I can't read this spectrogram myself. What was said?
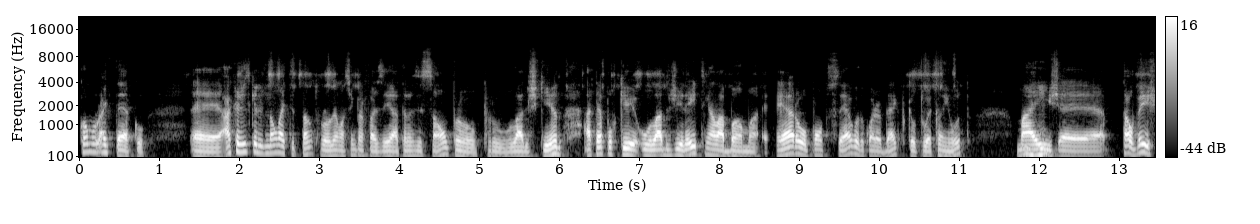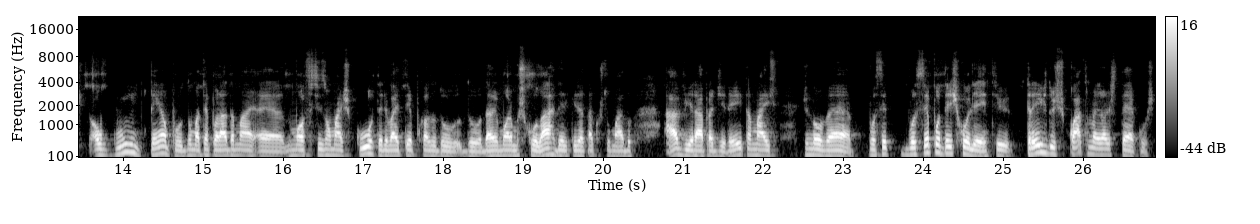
como right tackle. É, acredito que ele não vai ter tanto problema assim para fazer a transição pro, pro lado esquerdo, até porque o lado direito em Alabama era o ponto cego do quarterback, porque o Tu é canhoto. Mas uhum. é, talvez algum tempo, numa temporada mais, é, numa off-season mais curta, ele vai ter por causa do, do da memória muscular dele, que já está acostumado a virar para a direita, mas, de novo, é você, você poder escolher entre três dos quatro melhores tackles,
